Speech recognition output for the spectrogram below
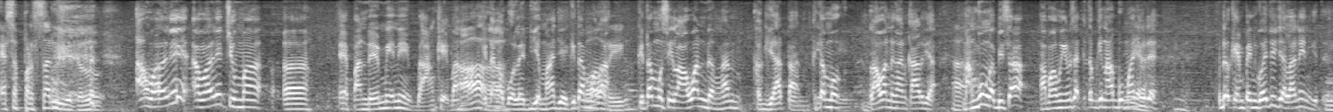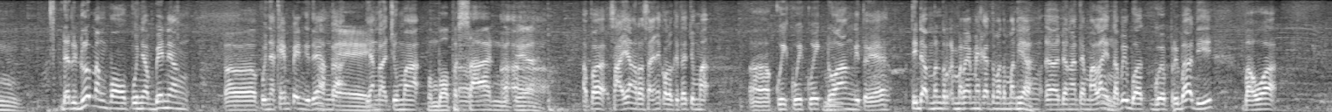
As a person gitu loh. awalnya awalnya cuma eh, eh pandemi nih bangke banget Ah, kita nggak boleh diem aja kita mau Boring. kita mesti lawan dengan kegiatan kita mau lawan dengan karya Ah. manggung nggak bisa apa nggak bisa kita bikin album aja Iya. udah udah campaign gue aja jalanin gitu Hmm. Dari dulu emang mau punya band yang eh, punya campaign gitu ya Oke. nggak yang nggak cuma Membawa pesan gitu ya. apa sayang rasanya kalau kita cuma uh, quick quick quick doang gitu ya tidak meremehkan teman-teman Hmm. Iya. yang uh, dengan tema lain tapi buat gue pribadi bahwa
